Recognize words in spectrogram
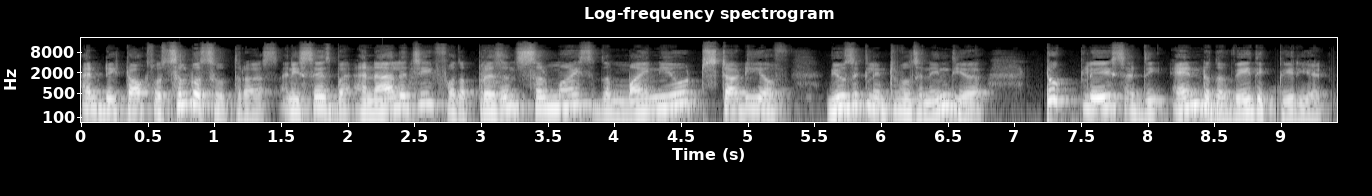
And he talks about Shulba Sutras, and he says, by analogy, for the present surmise, the minute study of musical intervals in India took place at the end of the Vedic period.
